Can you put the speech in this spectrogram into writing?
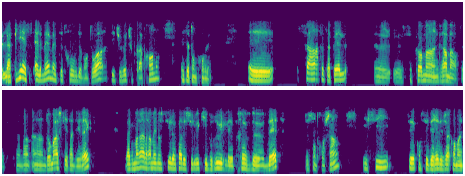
la pièce elle-même, elle se trouve devant toi. Si tu veux, tu peux la prendre, et c'est ton problème. Et ça, ça s'appelle, euh, euh c'est comme un gramma en fait. C'est un, dommage qui est indirect. La Gemara, ramène aussi le cas de celui qui brûle les preuves de dette de son prochain. Ici, c'est considéré déjà comme un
